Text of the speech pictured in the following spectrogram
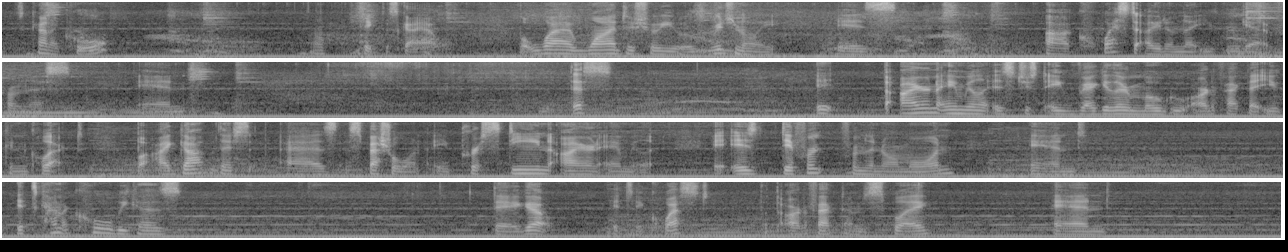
It's kind of cool. I'll take this guy out. But what I wanted to show you originally is a quest item that you can get from this. And this, it the Iron Amulet is just a regular Mogu artifact that you can collect. But I got this as a special one, a pristine Iron Amulet. It is different from the normal one, and it's kind of cool because there you go. It's a quest, put the artifact on display, and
